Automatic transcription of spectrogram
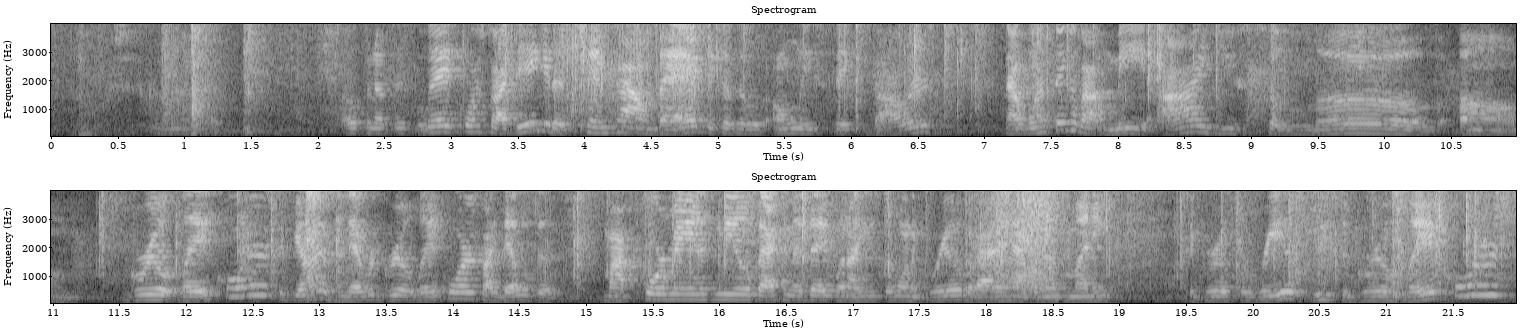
So we're just gonna open up this leg quarter. So I did get a 10 pound bag because it was only $6. Now one thing about me, I used to love um, grilled leg quarters. If y'all have never grilled leg quarters, like that was a, my poor man's meal back in the day when I used to want to grill, but I didn't have enough money to grill for ribs. We used to grill leg quarters.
